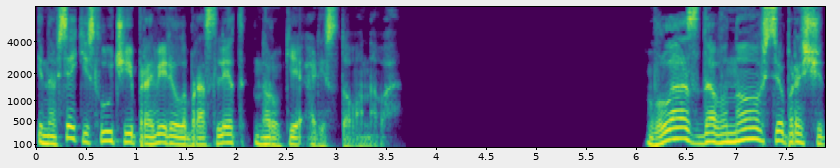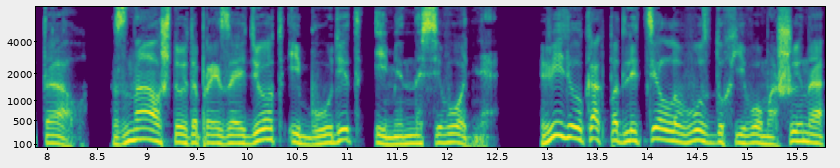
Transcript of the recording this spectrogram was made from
и на всякий случай проверила браслет на руке арестованного. Влас давно все просчитал. Знал, что это произойдет и будет именно сегодня. Видел, как подлетела в воздух его машина,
